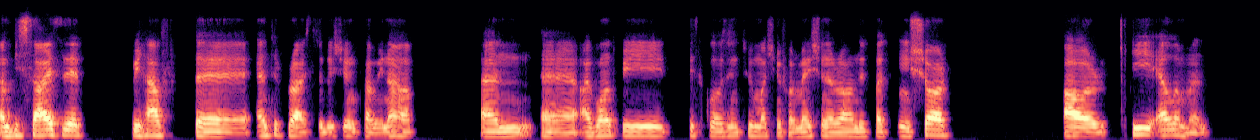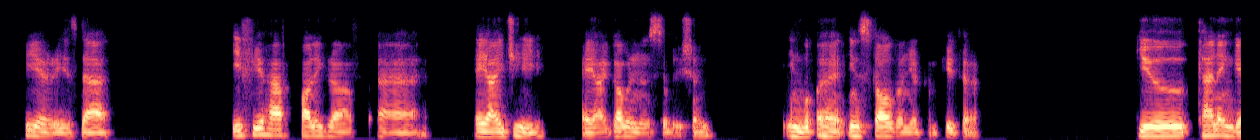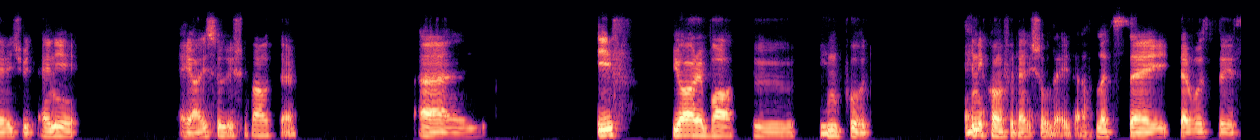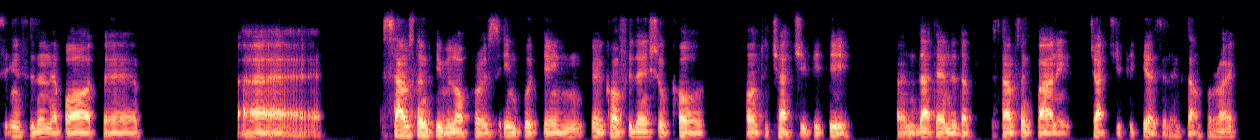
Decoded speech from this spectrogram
And besides it, we have the enterprise solution coming up, and uh, I won't be disclosing too much information around it, but in short, our key element here is that if you have Polygraf uh, AIG, AI governance solution, in, uh, installed on your computer, you can engage with any AI solution out there. And if you are about to input any confidential data, let's say there was this incident about uh, uh, Samsung developers inputting uh, confidential code onto ChatGPT, and that ended up Samsung banning ChatGPT as an example, right?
